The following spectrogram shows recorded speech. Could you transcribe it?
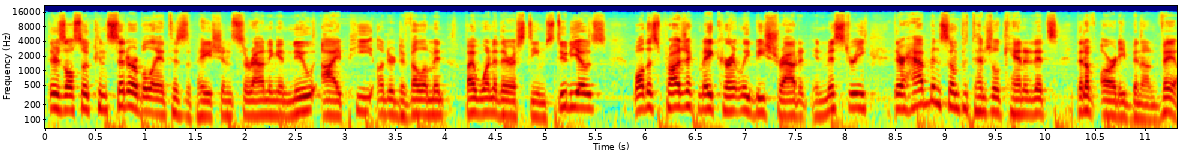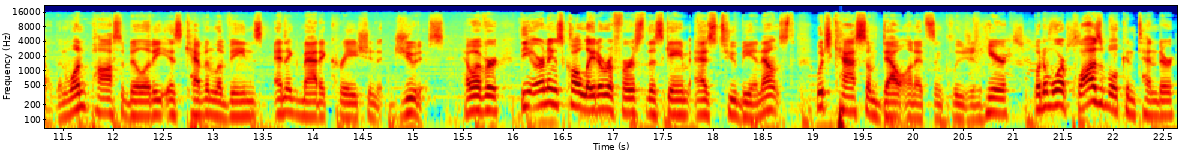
there's also considerable anticipation surrounding a new IP under development by one of their esteemed studios. While this project may currently be shrouded in mystery, there have been some potential candidates that have already been unveiled, and one possibility is Kevin Levine's enigmatic creation Judas. However, the earnings call later refers to this game as to be announced, which casts some doubt on its inclusion here, but a more plausible contender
